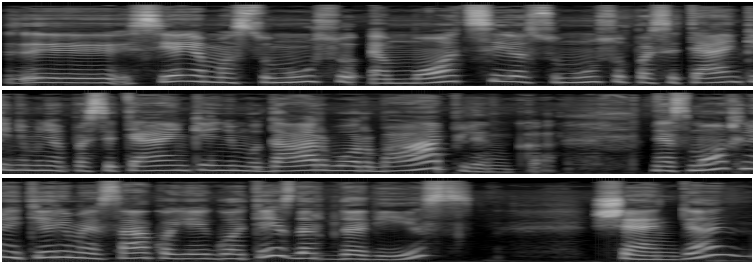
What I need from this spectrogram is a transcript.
e, siejamas su mūsų emocija, su mūsų pasitenkinimu, nepasitenkinimu darbo arba aplinka. Nes moksliniai tyrimai sako, jeigu ateis darbdavys, šiandien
